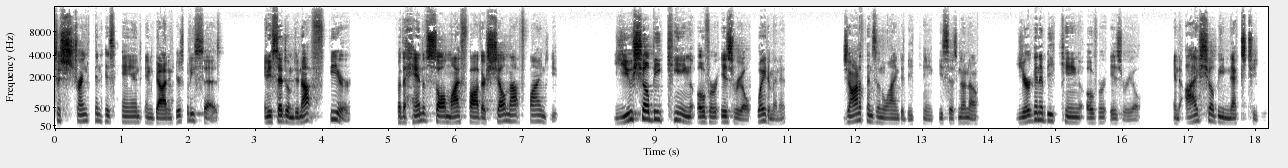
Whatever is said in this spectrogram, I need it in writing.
to strengthen his hand in God. And here's what he says. And he said to him, Do not fear, for the hand of Saul, my father, shall not find you. You shall be king over Israel. Wait a minute. Jonathan's in line to be king. He says, No, no. You're going to be king over Israel, and I shall be next to you.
